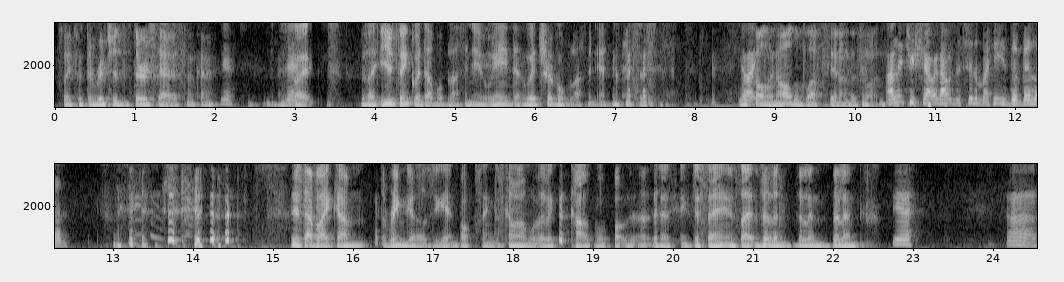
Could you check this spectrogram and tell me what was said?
so he took the Richard III status. Okay. Yeah, It's Yeah. like it's like you think we're double bluffing you, we ain't. We're triple bluffing you. It's just, We're Like- calling all the bluffs in on this one. I literally shouted out in the cinema, "He's the villain." they used to have like um, the ring girls you get in boxing just come along with a big cardboard box, uh, thing, just saying it's like villain, villain, villain. Yeah. Uh,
